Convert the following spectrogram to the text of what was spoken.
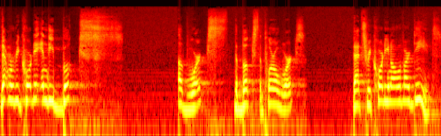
that were recorded in the books of works, the books, the plural works, that's recording all of our deeds.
